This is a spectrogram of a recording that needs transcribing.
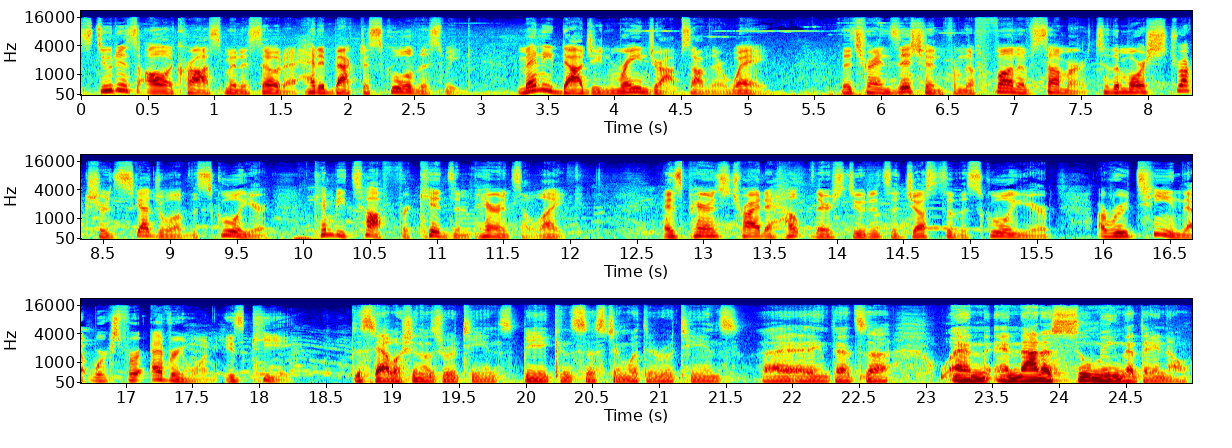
Students all across Minnesota headed back to school this week, many dodging raindrops on their way. The transition from the fun of summer to the more structured schedule of the school year can be tough for kids and parents alike. As parents try to help their students adjust to the school year, a routine that works for everyone is key. Establishing those routines, being consistent with their routines. I, I think that's, uh, and, and not assuming that they know,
